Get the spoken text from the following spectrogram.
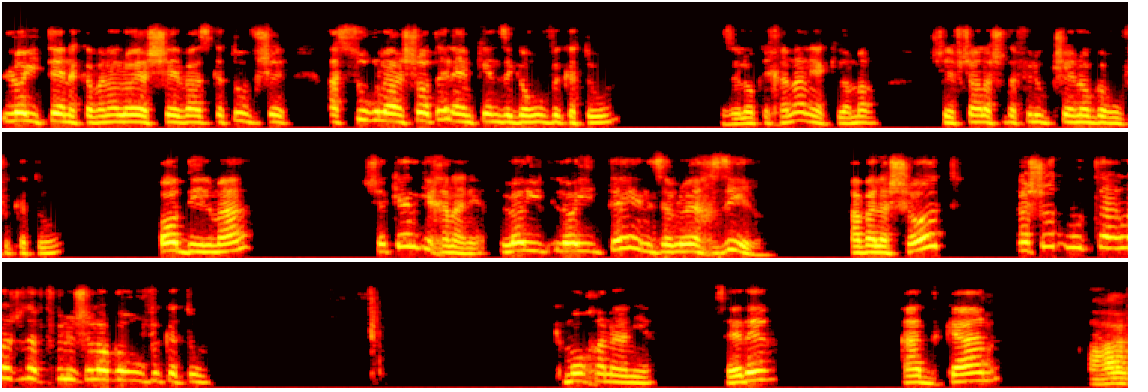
לא ייתן, הכוונה לא ישה, ואז כתוב שאסור להשעות אלא אם כן זה גרוף וכתוב. זה לא כחנניה, כי הוא אמר שאפשר להשעות אפילו כשאינו גרוף וכתוב. או דילמה, שכן כחנניה, לא, לא ייתן, זה לא יחזיר. אבל השעות, השעות מותר להשעות אפילו שלא גרוף וכתוב. כמו חנניה, בסדר? עד כאן. הרב,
